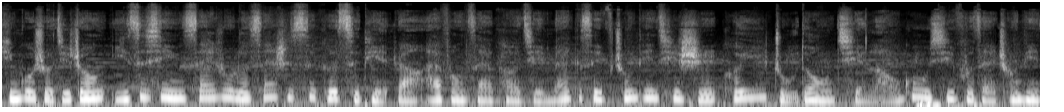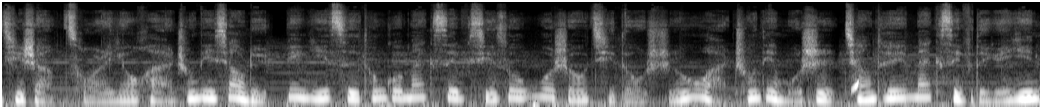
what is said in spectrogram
苹果手机中一次性塞入了三十四颗磁铁，让 iPhone 在靠近 MagSafe 充电器时可以主动且牢固。吸附在充电器上，从而优化充电效率，并以此通过 MagSafe 协作握手启动十五瓦充电模式。强推 MagSafe 的原因。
